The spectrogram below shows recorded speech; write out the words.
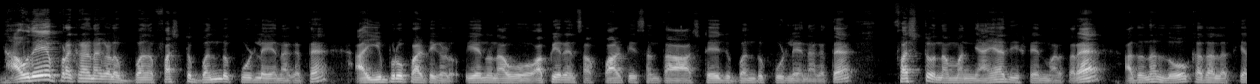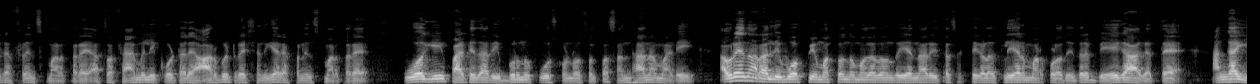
ಯಾವುದೇ ಪ್ರಕರಣಗಳು ಬ ಫಸ್ಟ್ ಬಂದ ಕೂಡಲೇ ಏನಾಗುತ್ತೆ? ಆ ಇಬ್ಬರು ಪಾರ್ಟಿಗಳು, ಏನು ನಾವು ಅಪಿಯರೆನ್ಸ್ ಆಫ್ ಪಾರ್ಟೀಸ್ ಅಂತ ಆ ಸ್ಟೇಜ್ ಬಂದ ಕೂಡಲೇ ಏನಾಗುತ್ತೆ? ಫಸ್ಟು ನಮ್ಮ ನ್ಯಾಯಾಧೀಶರು ಏನು ಮಾಡ್ತಾರೆ? ಅದನ್ನು ಲೋಕ್ ಅದಾಲತ್ಗೆ ರೆಫರೆನ್ಸ್ ಮಾಡ್ತಾರೆ, ಅಥವಾ ಫ್ಯಾಮಿಲಿ ಕೋರ್ಟಲ್ಲಿ ಆರ್ಬಿಟ್ರೇಷನ್ಗೆ ರೆಫರೆನ್ಸ್ ಮಾಡ್ತಾರೆ. ಹೋಗಿ ಪಾಟಿದಾರ ಇಬ್ಬರನ್ನು ಕೂರಿಸ್ಕೊಂಡು ಒಂದು ಸ್ವಲ್ಪ ಸಂಧಾನ ಮಾಡಿ, ಅವರೇನಾರು ಅಲ್ಲಿ ಒಪ್ಪಿ ಮತ್ತೊಂದು ಮಗದೊಂದು ಏನಾರು ಹಿತಾಸಕ್ತಿಗಳು ಕ್ಲಿಯರ್ ಮಾಡ್ಕೊಳ್ಳೋದಿದ್ರೆ ಬೇಗ ಆಗುತ್ತೆ. ಹಂಗಾಗಿ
